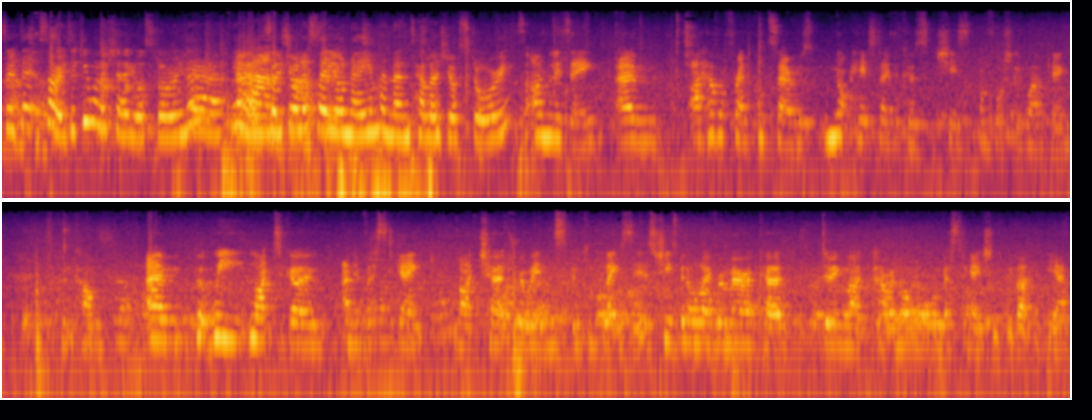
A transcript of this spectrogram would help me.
So, di- sorry, did you want to share your story then? Yeah. So, do you want to say your name and then tell us your story? So I'm Lizzie. Um, I have a friend called Sarah who's not here today because she's unfortunately working, so couldn't come. Um, but we like to go and investigate like church ruins, spooky places. She's been all over America doing like paranormal investigations. But like, yeah.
